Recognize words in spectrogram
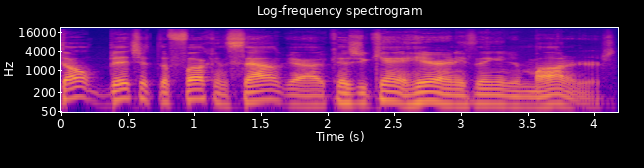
don't bitch at the fucking sound guy because you can't hear anything in your monitors.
